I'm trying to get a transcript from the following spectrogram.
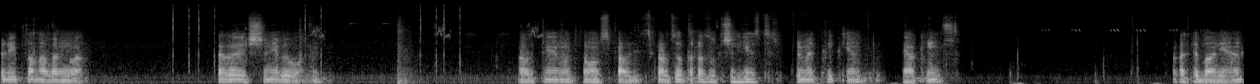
czyli tona węgla. Tego jeszcze nie było, nie? Nawet nie wiem, jak to mam sprawdzić. Sprawdzę od razu, czy nie jest przymiotnikiem jakimś. Ale chyba nie.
